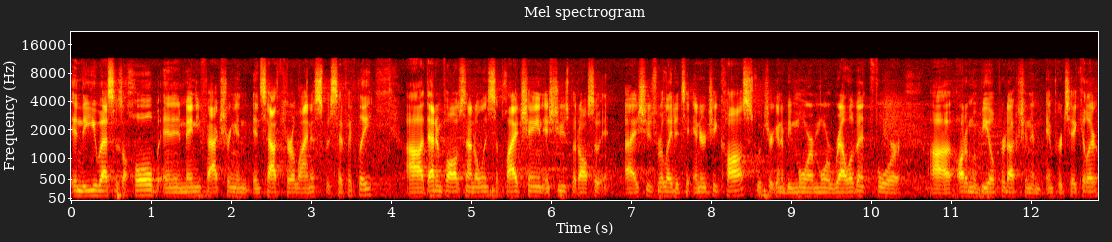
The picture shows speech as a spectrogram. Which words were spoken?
in the U.S. as a whole and in manufacturing in, in South Carolina specifically. Uh, that involves not only supply chain issues, but also uh, issues related to energy costs, which are going to be more and more relevant for uh, automobile production in, in particular.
